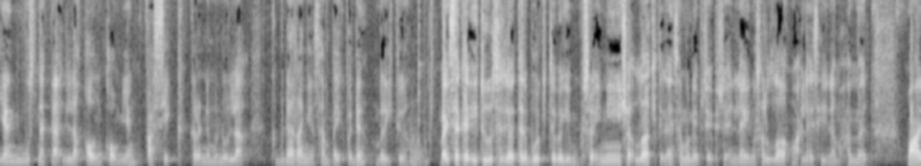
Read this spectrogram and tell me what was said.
yang dimusnahkan adalah kaum-kaum yang fasik kerana menolak kebenaran yang sampai kepada mereka. Baik, setakat itu sahaja tadabbur kita bagi muka surat ini. InsyaAllah kita akan sambung di episod-episod lain. Wassalamualaikum warahmatullahi wabarakatuh. Wa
